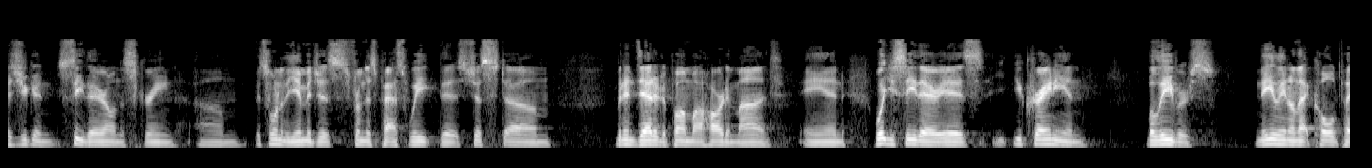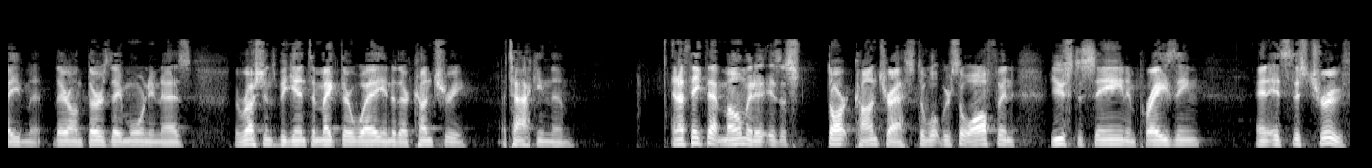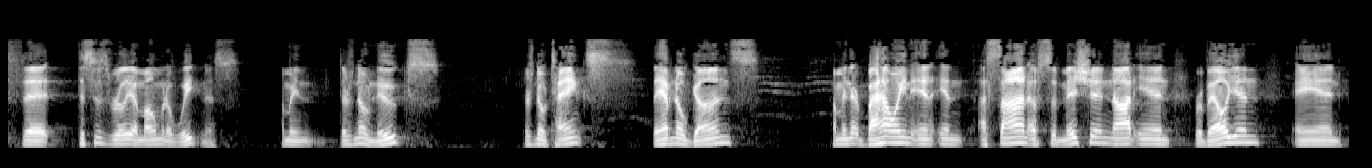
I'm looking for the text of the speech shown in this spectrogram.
as you can see there on the screen. Um, it's one of the images from this past week that's just um, been indebted upon my heart and mind. And what you see there is Ukrainian believers kneeling on that cold pavement there on Thursday morning as the Russians begin to make their way into their country, attacking them. And I think that moment is a stark contrast to what we're so often used to seeing and praising. And it's this truth that this is really a moment of weakness. I mean, there's no nukes. There's no tanks. They have no guns. I mean, they're bowing in, in a sign of submission, not in rebellion. And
